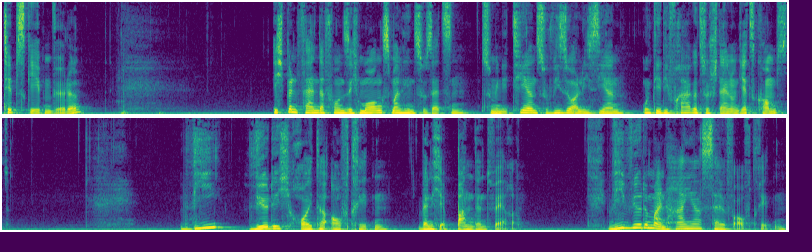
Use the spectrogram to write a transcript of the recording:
Tipps geben würde. Ich bin Fan davon, sich morgens mal hinzusetzen, zu meditieren, zu visualisieren und dir die Frage zu stellen, und jetzt kommst, wie würde ich heute auftreten, wenn ich abundant wäre? Wie würde mein Higher Self auftreten?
